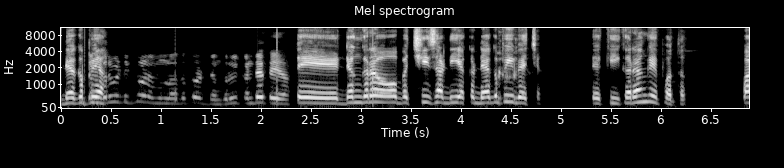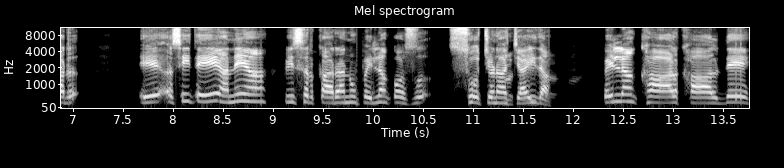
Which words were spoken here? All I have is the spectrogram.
ਡਿੱਗ ਪਿਆ। ਡੰਗਰ ਵੀ ਡਿੱਗੇ ਹੋਣੇ ਮੈਨੂੰ ਲੱਗਦਾ ਤੁਹਾਡੇ ਡੰਗਰ ਵੀ ਕੰਡੇ ਤੇ ਆ। ਤੇ ਡੰਗਰ ਉਹ ਬੱਚੀ ਸਾਡੀ ਇੱਕ ਡਿੱਗ ਪਈ ਵਿੱਚ। ਤੇ ਕੀ ਕਰਾਂਗੇ ਪੁੱਤ? ਪਰ ਇਹ ਅਸੀਂ ਤੇ ਇਹ ਆਨੇ ਆ ਵੀ ਸਰਕਾਰਾਂ ਨੂੰ ਪਹਿਲਾਂ ਕੁਝ ਸੋਚਣਾ ਚਾਹੀਦਾ। ਪਹਿਲਾਂ ਖਾਲ ਖਾਲ ਦੇ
